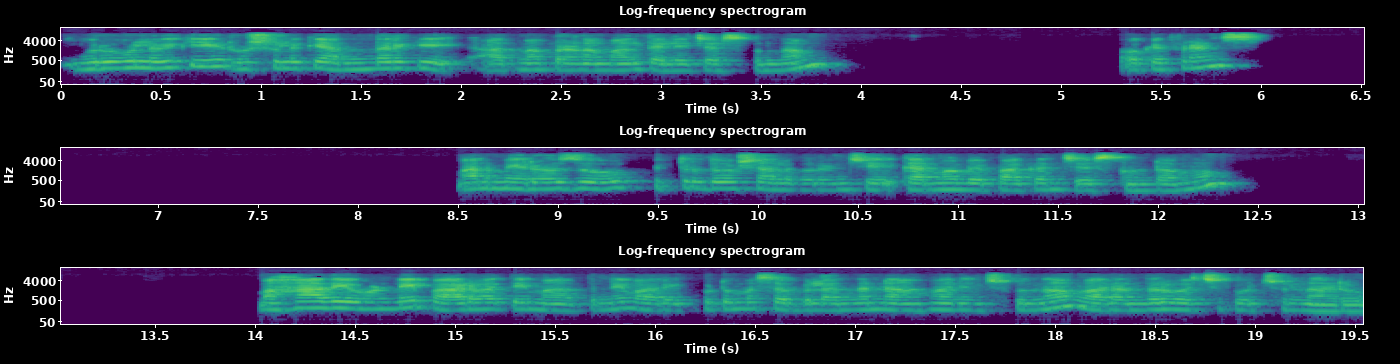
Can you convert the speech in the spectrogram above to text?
గురువులకి ఋషులకి అందరికీ ఆత్మ ప్రణామాలు తెలియజేసుకుందాం ఓకే ఫ్రెండ్స్. మనం ఈరోజు పితృదోషాల గురించి కర్మ విపాకం చేసుకుంటాము. మహాదేవుణ్ణి పార్వతీ మాతని వారి కుటుంబ సభ్యులందరిని ఆహ్వానించుకుందాం. వారందరూ వచ్చి కూర్చున్నారు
